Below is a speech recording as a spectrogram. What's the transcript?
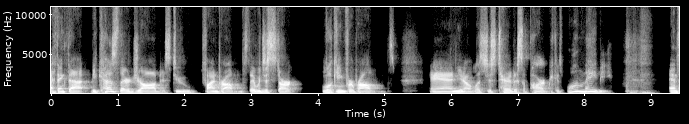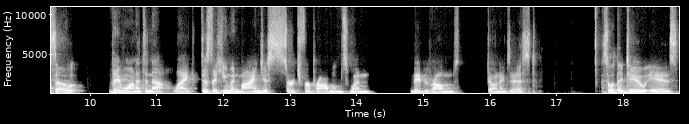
I think that because their job is to find problems, they would just start looking for problems. And, you know, let's just tear this apart because, well, maybe. And so they wanted to know like, does the human mind just search for problems when maybe problems don't exist? So, what they do is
